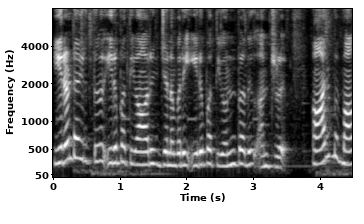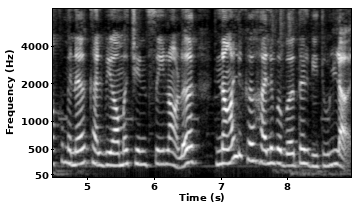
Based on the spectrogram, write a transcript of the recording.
இரண்டாயிரத்து இருபத்தி ஆறு ஜனவரி இருபத்தி ஒன்பது அன்று ஆரம்பமாகும் என கல்வி அமைச்சின் செயலாளர் நாளிக ஹலுவவ தெரிவித்துள்ளார்.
